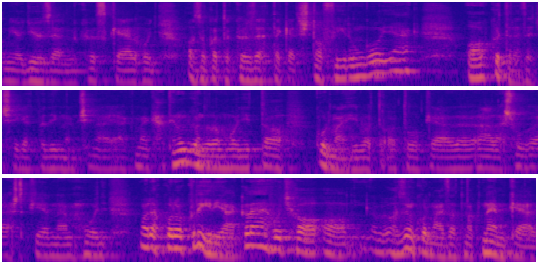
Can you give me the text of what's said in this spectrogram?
ami a győzelmükhöz kell, hogy azokat a közveteket stafírungolják, a kötelezettséget pedig nem csinálják meg. Hát én úgy gondolom, hogy itt a kormányhivataltól kell állásfoglalást kérnem, hogy majd akkor akkor írják le, hogyha a, az önkormányzatnak nem kell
